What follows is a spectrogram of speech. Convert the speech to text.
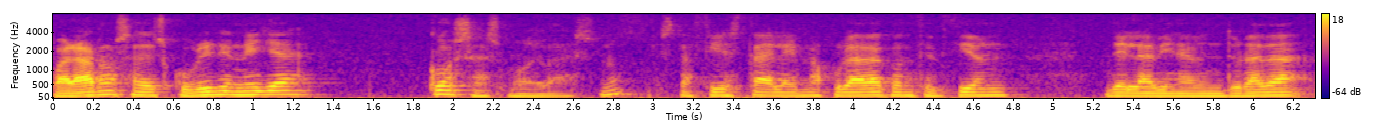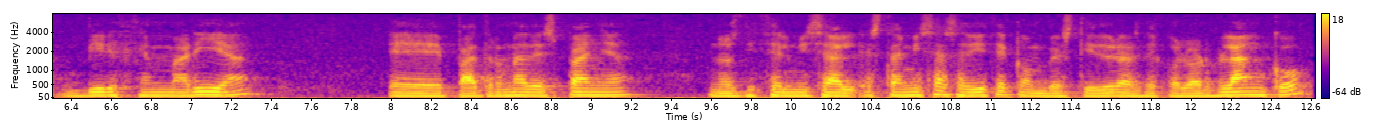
pararnos a descubrir en ella cosas nuevas. ¿no? Esta fiesta de la Inmaculada Concepción de la Bienaventurada Virgen María, eh, patrona de España, nos dice el misal, esta misa se dice con vestiduras de color blanco,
